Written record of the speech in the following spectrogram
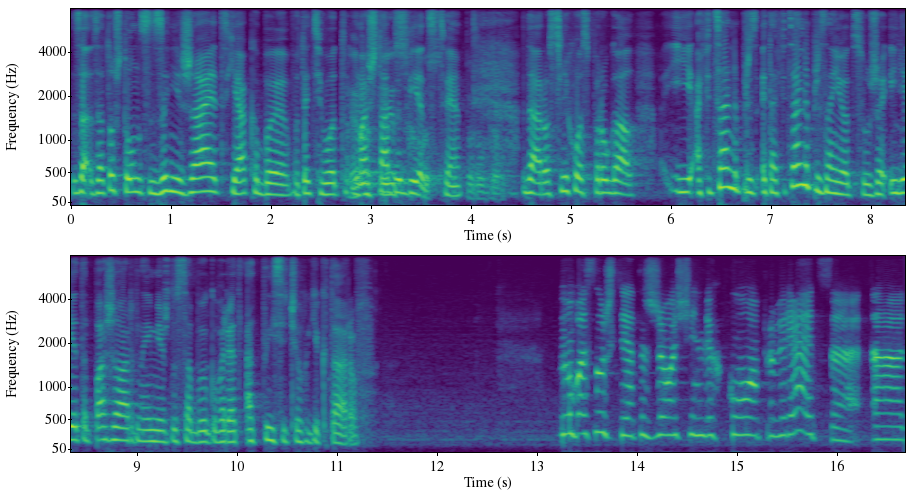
за, за то, что он занижает якобы вот эти вот масштабы Россельхоз бедствия. поругал. Да, Россельхоз поругал. И официально, это официально признается уже, или это пожарные между собой говорят о тысячах гектаров? Ну, послушайте, это же очень легко проверяется, а,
